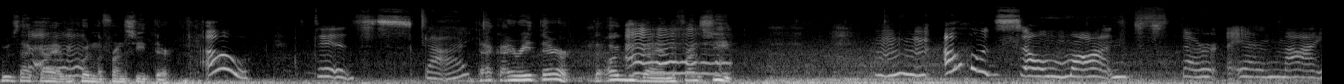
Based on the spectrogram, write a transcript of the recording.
Who's that guy uh, we put in the front seat there? Oh, this guy. That guy right there. The ugly uh, guy in the front seat. Mm, so monster in my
